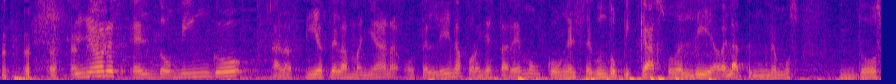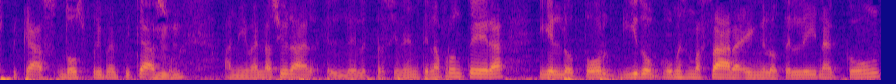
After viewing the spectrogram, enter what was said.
Señores, el domingo a las 10 de la mañana, Hotel Lina, por allá estaremos con el segundo Picasso del día, ¿verdad? Tendremos dos Picasso, dos primer Picasso a nivel nacional, el del presidente en la frontera y el doctor Guido Gómez Mazara en el Hotel Lina con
